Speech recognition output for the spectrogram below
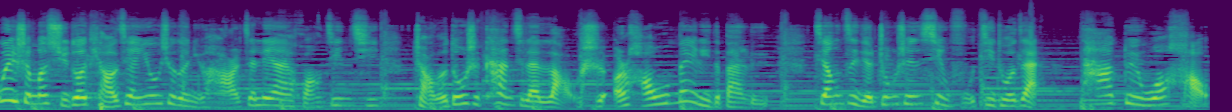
为什么许多条件优秀的女孩在恋爱黄金期找的都是看起来老实而毫无魅力的伴侣，将自己的终身幸福寄托在他对我好，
